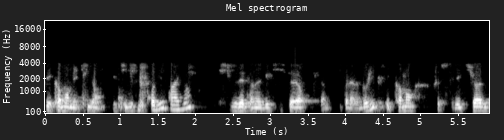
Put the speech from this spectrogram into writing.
et comment mes clients utilisent mes produits, par exemple. Si vous êtes un investisseur, c'est un petit peu la logique, c'est comment je sélectionne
